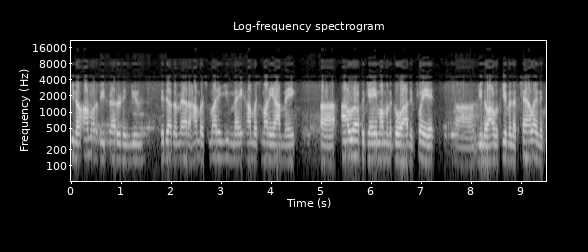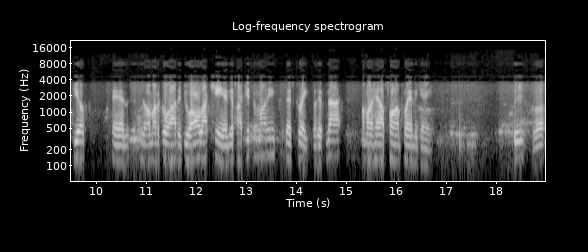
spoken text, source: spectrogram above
you know, I'm going to be better than you. It doesn't matter how much money you make, how much money I make. Uh, I love the game. I'm going to go out and play it. Uh, you know, I was given a talent, a gift, and you know, I'm going to go out and do all I can. If I get the money, that's great. But if not, I'm going to have fun playing the game. See, Russ.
